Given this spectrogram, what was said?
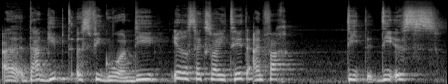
Äh, da gibt es Figuren, die ihre Sexualität einfach, die, die ist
